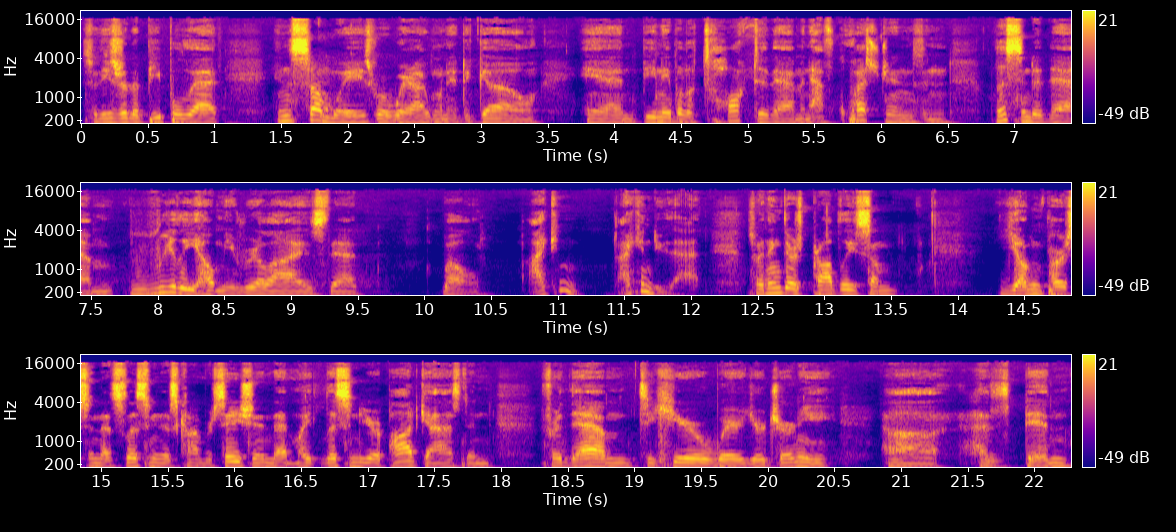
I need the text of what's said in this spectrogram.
So these are the people that, in some ways, were where I wanted to go. And being able to talk to them and have questions and listen to them really helped me realize that, well, I can I can do that. So I think there's probably some young person that's listening to this conversation that might listen to your podcast and for them to hear where your journey uh, has been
